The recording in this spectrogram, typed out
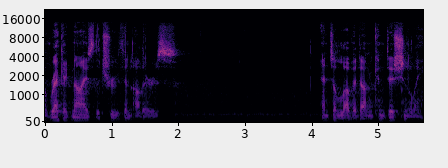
to recognize the truth in others, and to love it unconditionally.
